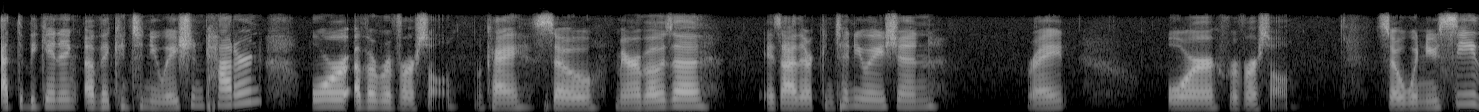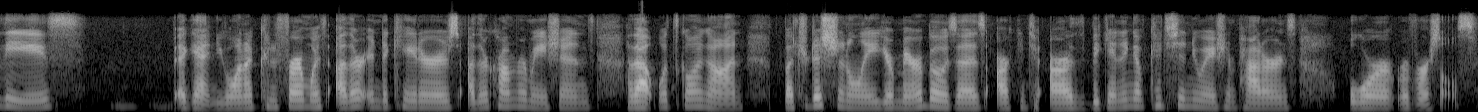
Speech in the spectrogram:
at the beginning of a continuation pattern or of a reversal, okay? So Marubozu is either continuation, right, or reversal. So when you see these, again, you want to confirm with other indicators, other confirmations about what's going on, but traditionally your Marubozus are, are the beginning of continuation patterns or reversals.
